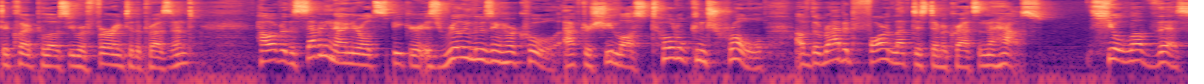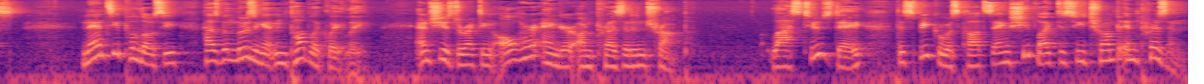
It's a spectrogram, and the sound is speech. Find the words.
declared Pelosi, referring to the president. However, the 79 year old Speaker is really losing her cool after she lost total control of the rabid far leftist Democrats in the House. You'll love this. Nancy Pelosi has been losing it in public lately, and she is directing all her anger on President Trump. Last Tuesday, the Speaker was caught saying she'd like to see Trump in prison.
